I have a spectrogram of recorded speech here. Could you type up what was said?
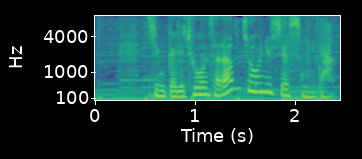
지금까지 좋은 사람, 좋은 뉴스였습니다.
